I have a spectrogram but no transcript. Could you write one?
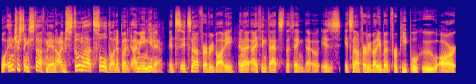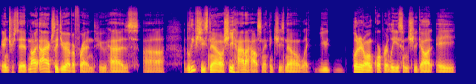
Well, interesting stuff, man. I'm still not sold on it, but I mean, you know, it's it's not for everybody, and I, I think that's the thing, though, is it's not for everybody, but for people who are interested. And I, I actually do have a friend who has, uh, I believe she's now she had a house, and I think she's now like you put it on corporate lease, and she got a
